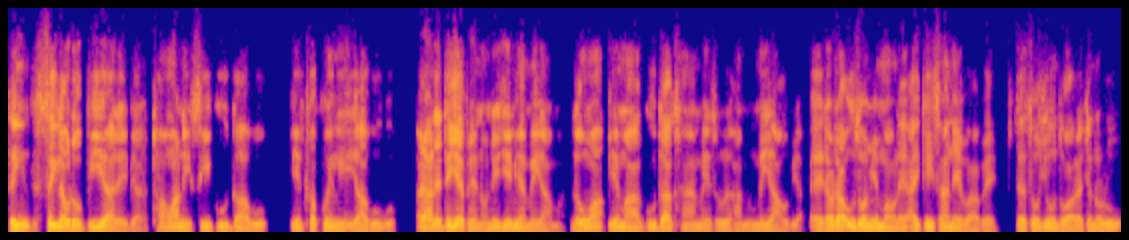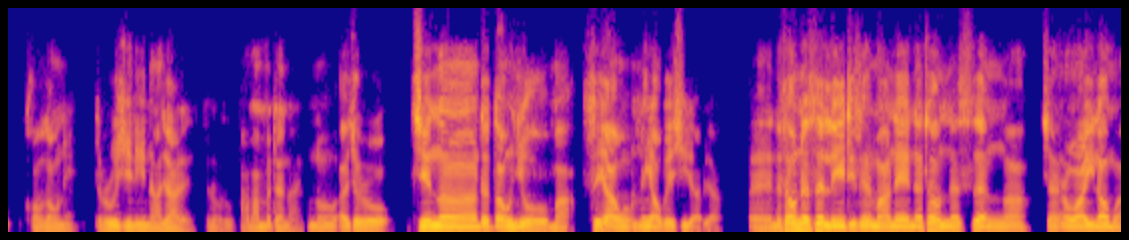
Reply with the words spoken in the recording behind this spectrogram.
တိတ်စိတ်လောက်တော့ပြီးရတယ်ဗျထောင်ကနေစေကူးသားဖို့ပြင်ထွက်ခွင့်လေးရဖို့ကိုအဲ့ဒါလည်းတရက်ဖယ်နော်နေချင်းမြန်မရမှာလုံးဝပြင်မှာကူးသားခံရမယ်ဆိုတဲ့ဟာမျိုးမရဘူးဗျအဲဒေါက်တာဦးစောမြင့်မောင်လည်းအဲ့ကိစ္စနဲ့ပါပဲတက်ဆုံးရှုံးသွားတယ်ကျွန်တော်တို့ခေါင်းဆောင်နေကျွန်တော်တို့ရင်နေနာကြတယ်ကျွန်တော်တို့ဘာမှမတတ်နိုင်ဘူးနော်အဲကျတော့ကျင်းသားတထောင်ကျော်မှဆရာဝန်နှစ်ယောက်ပဲရှိတာဗျ အဲ2024ဒီဇင်ဘာနဲ့2025ဇန်နဝါရီလောက်မှာ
